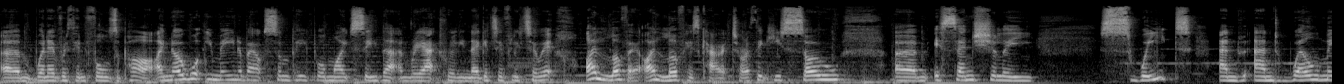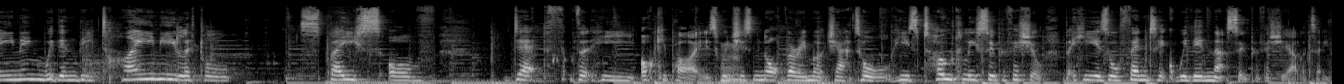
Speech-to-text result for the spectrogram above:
um, when everything falls apart. I know what you mean about some people might see that and react really negatively to it. I love it. I love his character. I think he's so um, essentially sweet and and well-meaning within the tiny little space of depth that he occupies, which is not very much at all. He's totally superficial, but he is authentic within that superficiality.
